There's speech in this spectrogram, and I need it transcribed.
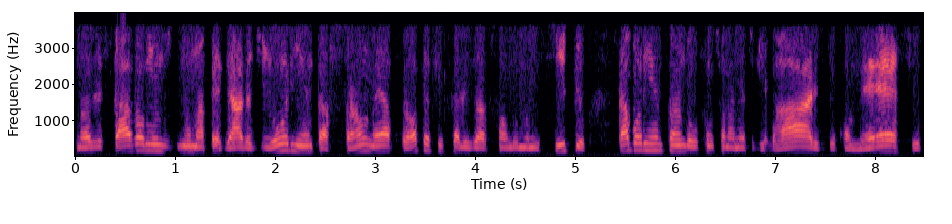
nós estávamos numa pegada de orientação, né, a própria fiscalização do município estava orientando o funcionamento de bares, do comércio,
